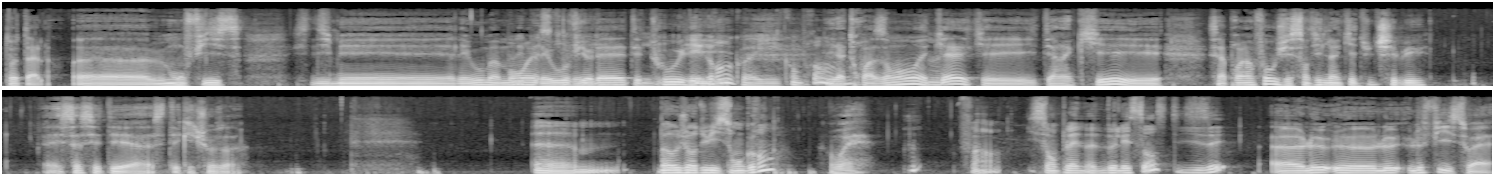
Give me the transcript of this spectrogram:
total. Euh, mon fils il se dit mais elle est où maman? Ouais, Elle est où Violette et il- tout? Il, est grand, quoi. Il comprend. Il a hein. trois ans et Ouais. quelques et il était inquiet et c'est la première fois où j'ai senti de l'inquiétude chez lui. Et ça c'était c'était quelque chose. Euh, bah aujourd'hui, ils sont grands. Ouais. Enfin, ils sont en pleine adolescence, tu disais. Euh, le, le, le, le fils, ouais.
